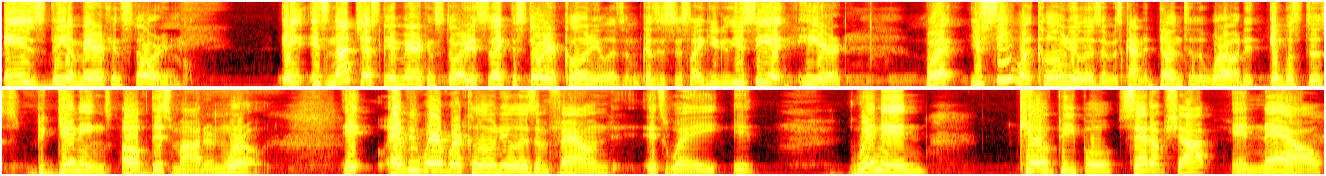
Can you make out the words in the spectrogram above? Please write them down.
is the American story. It, it's not just the American story. It's like the story of colonialism because it's just like you you see it here, But you see what colonialism has kind of done to the world. It, it was the beginnings of this modern world. It everywhere where colonialism found its way, it went in, killed people, set up shop, and now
